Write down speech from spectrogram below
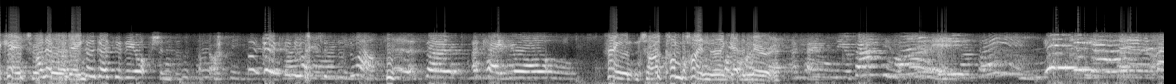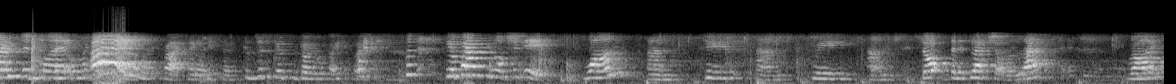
Okay, it's oh, recording. I know, I'm just going to go through the options as well. I'm going through the options as well. So, okay, you're... Hang on, shall I come behind and I get the mirror? Okay, so you're bouncing off the Yeah, yeah, yeah. Hey! Right, thank you. So just good to go on your face. your bouncing option is one and two and three and stop. Then it's left shoulder, left, right,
